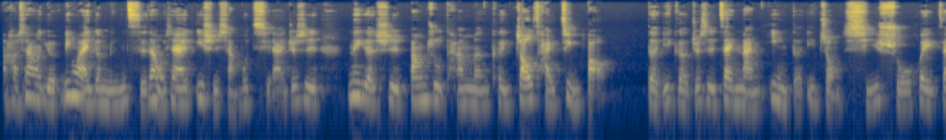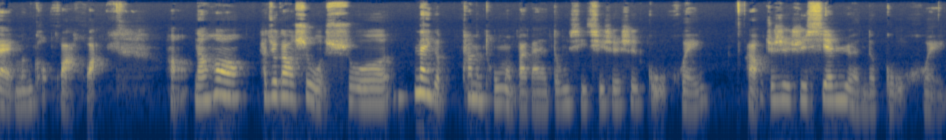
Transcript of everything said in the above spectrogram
好像有另外一个名词，但我现在一时想不起来。就是那个是帮助他们可以招财进宝的一个，就是在南印的一种习俗，会在门口画画。好，然后他就告诉我说，那个他们涂抹白白的东西其实是骨灰，好，就是是先人的骨灰。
